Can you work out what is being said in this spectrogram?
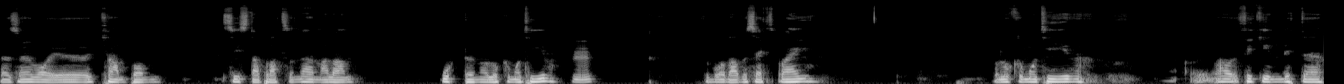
Eh, Så det var ju kamp om sista platsen där mellan orten och lokomotiv. Mm. Så båda hade sex poäng. Och Lokomotiv fick in lite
